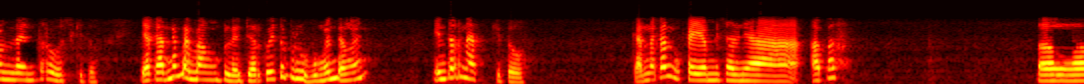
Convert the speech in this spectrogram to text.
online terus gitu. Ya karena memang belajarku itu berhubungan dengan internet gitu. Karena kan kayak misalnya apa uh,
